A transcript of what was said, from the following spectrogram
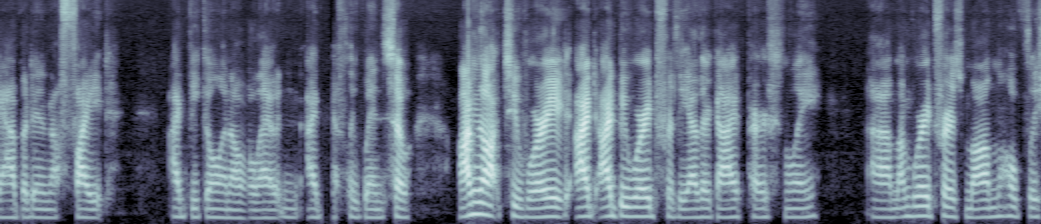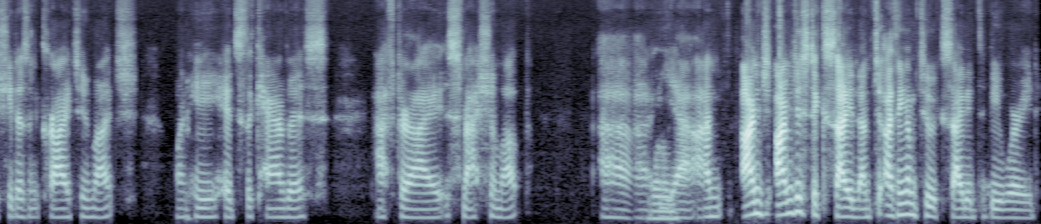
yeah, but in a fight, I'd be going all out and I'd definitely win. So I'm not too worried. I'd I'd be worried for the other guy personally. Um, I'm worried for his mom. Hopefully, she doesn't cry too much when he hits the canvas after I smash him up. Uh, wow. Yeah, I'm I'm I'm just excited. I'm t- I think I'm too excited to be worried.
